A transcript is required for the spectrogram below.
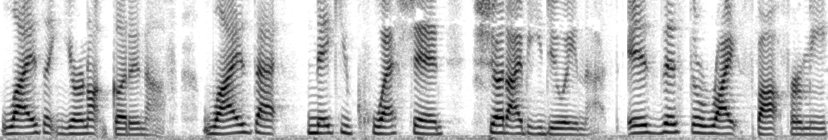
lies that you're not good enough, lies that make you question should I be doing this? Is this the right spot for me?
